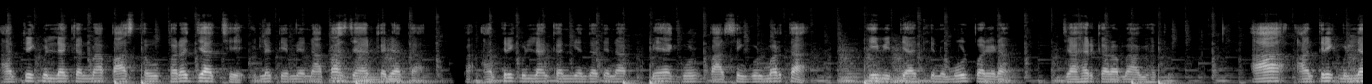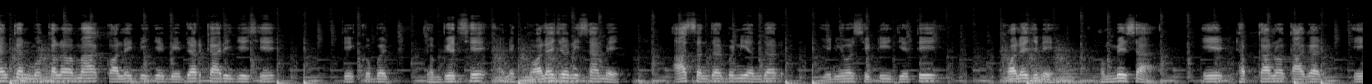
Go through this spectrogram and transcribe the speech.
આંતરિક મૂલ્યાંકનમાં પાસ થવું ફરજિયાત છે, એટલે તેમને નાપાસ જાહેર કર્યા હતા. આંતરિક મૂલ્યાંકનની અંદર તેના બે ગુણ પાસિંગ ગુણ મળતા એ વિદ્યાર્થીનું મૂળ પરિણામ જાહેર કરવામાં આવ્યું હતું. આ આંતરિક મૂલ્યાંકન મોકલવામાં કોલેજની જે બેદરકારી જે છે તે ખૂબ જ ગંભીર છે અને કોલેજોની સામે આ સંદર્ભની અંદર યુનિવર્સિટી જે તે કોલેજને હંમેશા એ ઠપકાનો કાગળ એ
